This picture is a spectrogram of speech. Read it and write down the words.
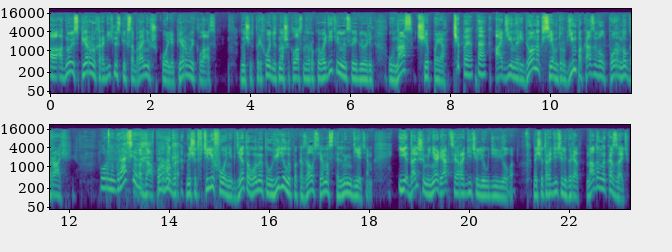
Одно из первых родительских собраний в школе, первый класс. Значит, приходит наша классная руководительница и говорит, у нас ЧП. ЧП, так. Один ребенок всем другим показывал порнографию. Порнографию? Да, порнографию. Значит, в телефоне где-то он это увидел и показал всем остальным детям. И дальше меня реакция родителей удивила. Значит, родители говорят, надо наказать.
